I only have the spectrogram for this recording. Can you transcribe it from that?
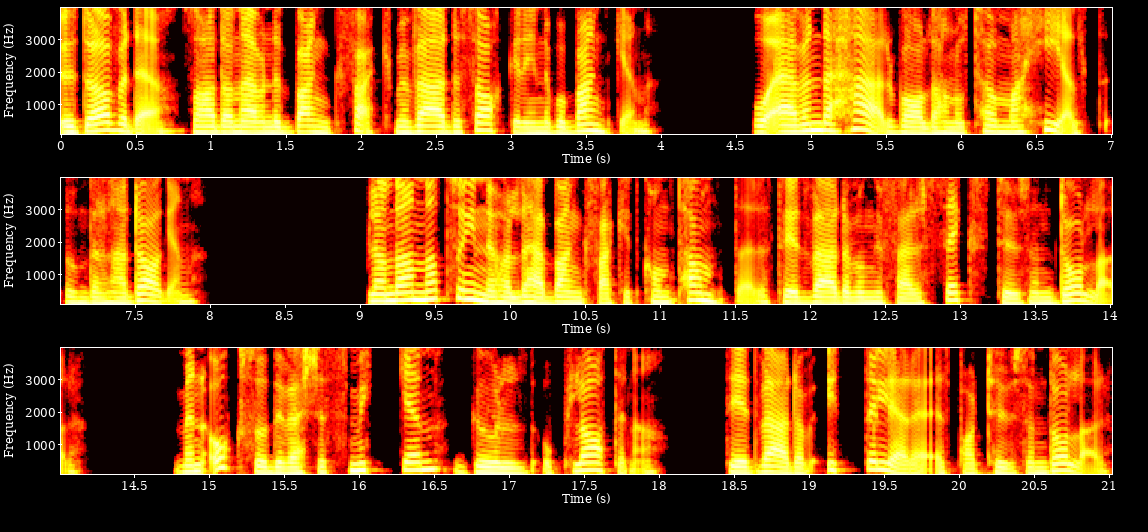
Utöver det så hade han även ett bankfack med värdesaker inne på banken. Och även det här valde han att tömma helt under den här dagen. Bland annat så innehöll det här bankfacket kontanter till ett värde av ungefär 6 000 dollar. Men också diverse smycken, guld och platina till ett värde av ytterligare ett par tusen dollar.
